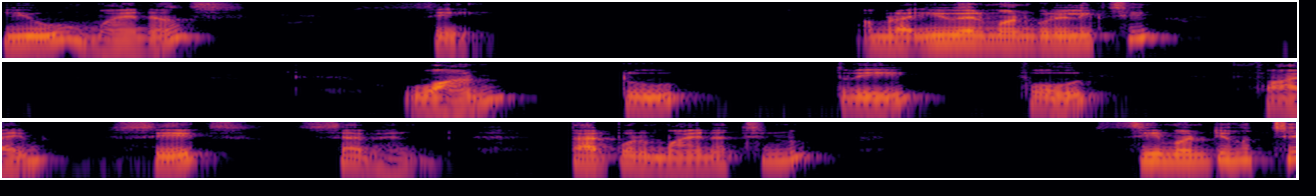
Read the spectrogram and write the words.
ইউ মাইনাস সি আমরা ইউ এর মানগুলি লিখছি। One two three four five six seven তারপর মাইনাস চিহ্ন। সি মানটি হচ্ছে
